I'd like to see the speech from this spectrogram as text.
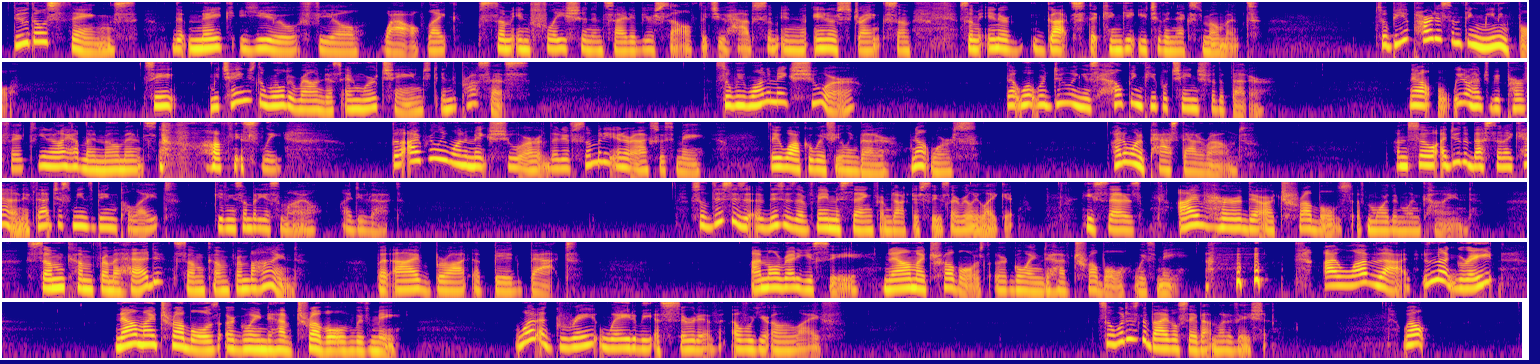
Do those things that make you feel wow, like some inflation inside of yourself, that you have some inner, inner strength, some, some inner guts that can get you to the next moment. So be a part of something meaningful. See, we change the world around us and we're changed in the process. So we want to make sure that what we're doing is helping people change for the better. Now, we don't have to be perfect. You know, I have my moments, obviously. But I really want to make sure that if somebody interacts with me, they walk away feeling better, not worse. I don't want to pass that around. And so I do the best that I can. If that just means being polite, giving somebody a smile, I do that. So this is this is a famous saying from Dr. Seuss. I really like it. He says, "I've heard there are troubles of more than one kind. Some come from ahead, some come from behind. But I've brought a big bat. I'm already, you see. Now my troubles are going to have trouble with me." I love that. Isn't that great? Now my troubles are going to have trouble with me. What a great way to be assertive over your own life. So, what does the Bible say about motivation? Well,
